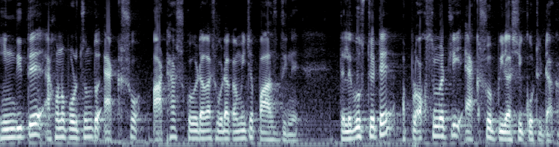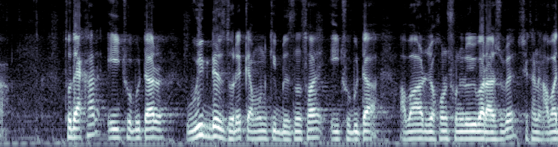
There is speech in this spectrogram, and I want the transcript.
হিন্দিতে এখনও পর্যন্ত একশো আঠাশ কোটি টাকা ছবিটা কামিয়েছে পাঁচ দিনে। তেলেগু স্টেটে অ্যাপ্রক্সিমেটলি একশো বিরাশি কোটি টাকা। তো দেখার এই ছবিটার উইকডেজ ধরে কেমন কি বিজনেস হয়, এই ছবিটা আবার যখন শনি রবিবার আসবে, সেখানে আবার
